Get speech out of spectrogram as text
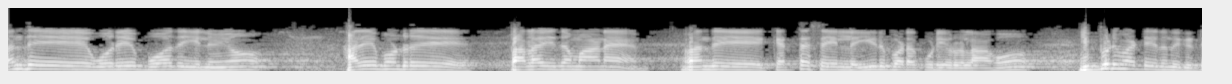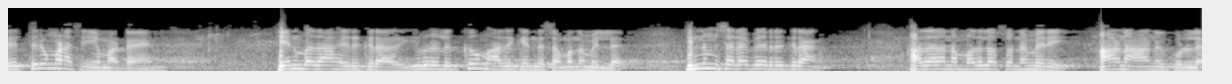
வந்து ஒரே போதையிலையும் அதே போன்று பலவிதமான வந்து கெட்ட செயலில் ஈடுபடக்கூடியவர்களாகவும் இப்படி மட்டும் இருந்துக்கிட்டு திருமணம் செய்ய மாட்டேன். என்பதாக இருக்கிறார் இவர்களுக்கும் அதுக்கு எந்த சம்மந்தம் இல்லை. இன்னும் சில பேர் இருக்கிறாங்க. அதாவது நான் முதல்ல சொன்ன மாதிரி ஆண் ஆணுக்குள்ள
